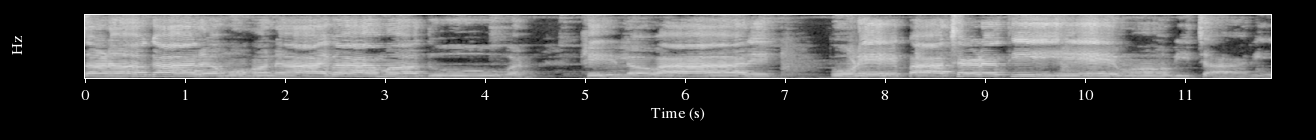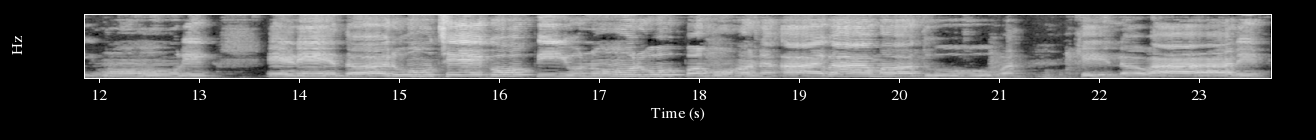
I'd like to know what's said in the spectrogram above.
શણગાર. મોહન આવ્યા મધુવન ખેલવારે. ઘોડે પાછળથી એમ વિચાર્યું રે. એણે ધરું છે ગોપીઓનું રૂપ, મોહન આવ્યા મધુવન ખેલવારે.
